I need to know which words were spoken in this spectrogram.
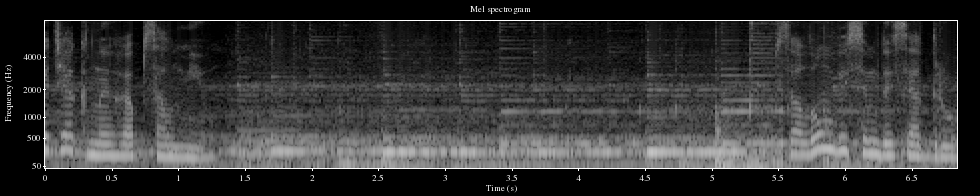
Третя книга Псалмів. Псалом 82.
